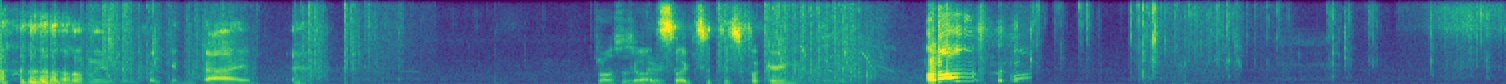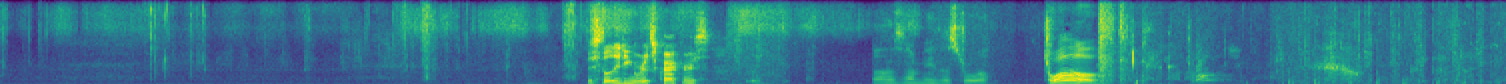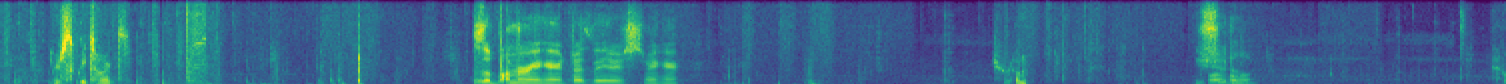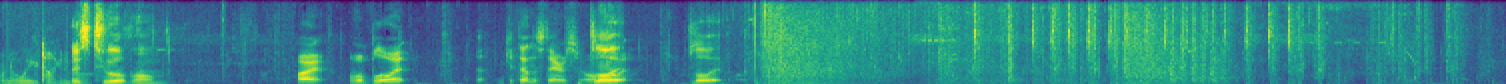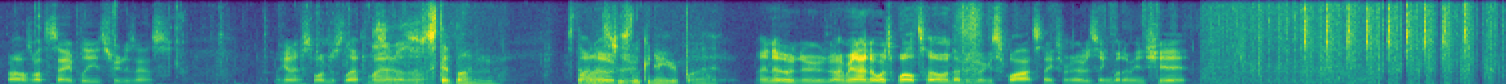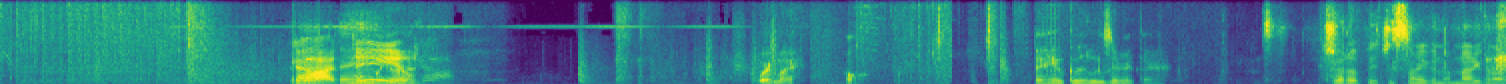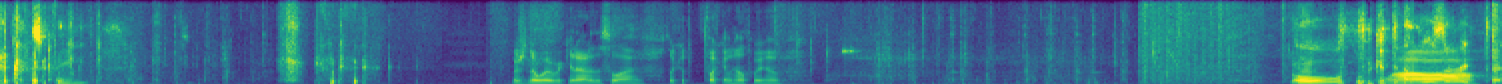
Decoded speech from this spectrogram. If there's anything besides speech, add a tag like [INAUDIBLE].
[LAUGHS] oh, man, fucking died. Bro, this is God, sucks with this fucking. Oh! [LAUGHS] You're still eating Ritz crackers? No, that's not me, that's Joel. Whoa! [LAUGHS] They're sweethearts. There's a bomber right here, Darth Vader's right here. Shoot them. You Whoa, shoot hold him. I don't know what you're talking about. There's two of them. Alright, I'm gonna blow it. Uh, Get down the stairs. I'm gonna Blow it. Blow it. Was about to say, please shoot his ass. Okay, this one just left my ass. another one. Stevan? I Stevan's know, just dude. looking at your butt. I know, dude. I mean, I know it's well toned. I've been doing squats. Thanks for noticing. But I mean, shit. Oh, God damn. damn. Where am I? Oh. Hey, look at that loser right there. Shut up, bitch. It's not even. I'm not even on the screen. [LAUGHS] There's no way we get out of this alive. Look at the fucking health we have. Oh, [LAUGHS] look at that Wow. loser right there.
